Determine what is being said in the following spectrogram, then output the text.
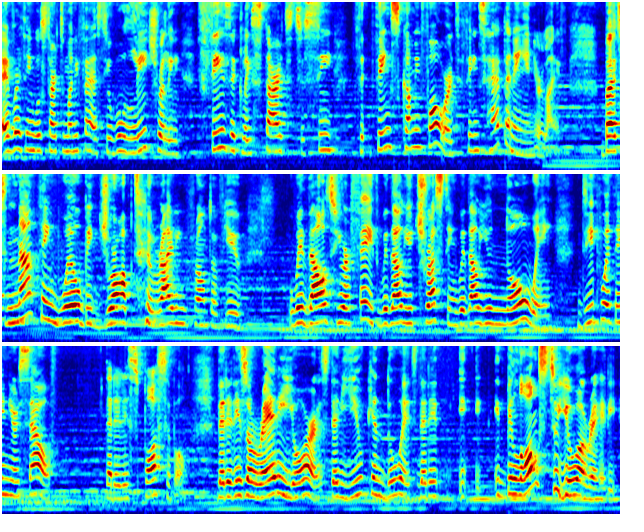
everything will start to manifest. You will literally, physically start to see th things coming forward, things happening in your life. But nothing will be dropped right in front of you without your faith, without you trusting, without you knowing deep within yourself that it is possible, that it is already yours, that you can do it, that it, it, it belongs to you already.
